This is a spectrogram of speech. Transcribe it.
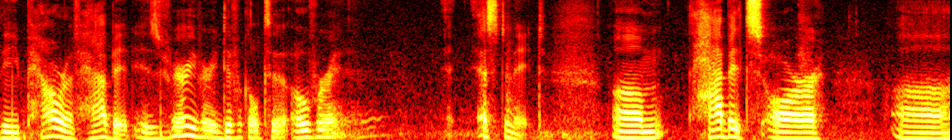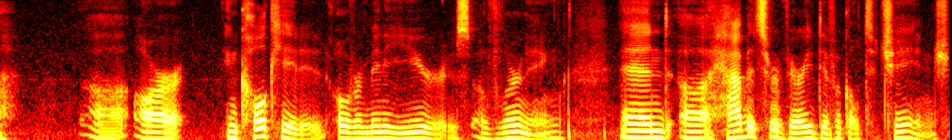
the power of habit is very, very difficult to overestimate. Um, habits are uh, uh, are inculcated over many years of learning, and uh, habits are very difficult to change.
